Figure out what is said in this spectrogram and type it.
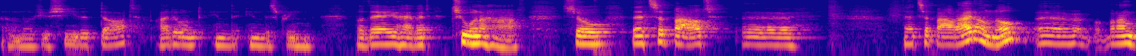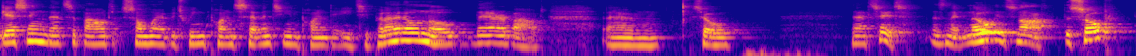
I don't know if you see the dot. I don't in the in the screen, but there you have it, two and a half. So that's about uh, that's about I don't know, uh, but I'm guessing that's about somewhere between 0.70 and 0.80, but I don't know thereabout. Um, so that's it, isn't it? No, it's not. The soap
